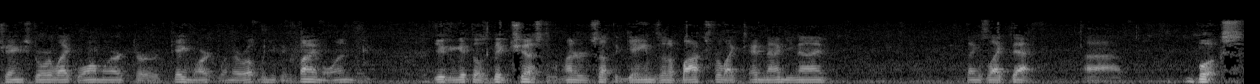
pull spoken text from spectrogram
chain store like Walmart or Kmart when they're open. You can find one. You can get those big chests of hundred something games in a box for like ten ninety nine. Things like that. Uh, books.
